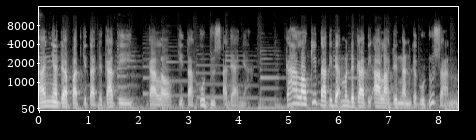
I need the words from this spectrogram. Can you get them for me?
hanya dapat kita dekati kalau kita kudus adanya. Kalau kita tidak mendekati Allah dengan kekudusan,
